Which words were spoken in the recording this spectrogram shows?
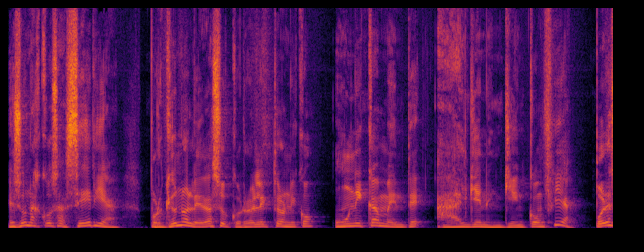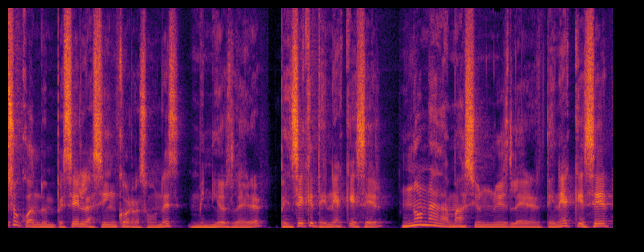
es una cosa seria, porque uno le da su correo electrónico únicamente a alguien en quien confía. Por eso cuando empecé las 5 razones, mi newsletter, pensé que tenía que ser no nada más un newsletter, tenía que ser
